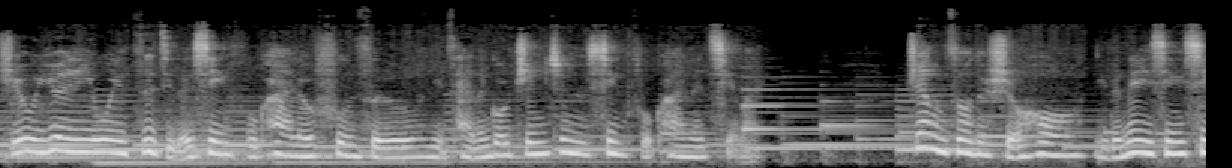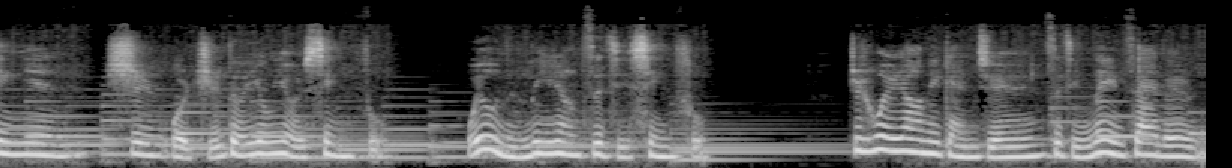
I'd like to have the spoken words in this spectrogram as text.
只有愿意为自己的幸福快乐负责，你才能够真正的幸福快乐起来。这样做的时候，你的内心信念是我值得拥有幸福，我有能力让自己幸福，这会让你感觉自己内在的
